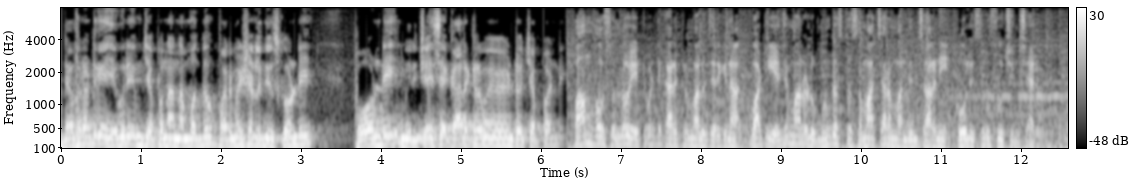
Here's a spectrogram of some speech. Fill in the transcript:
డెఫినెట్గా ఎవరేం చెప్పనా నమ్మొద్దు. పర్మిషన్లు తీసుకోండి. పోండి. మీరు చేసే కార్యక్రమం ఏమిటో చెప్పండి. ఫామ్ హౌసుల్లో ఎటువంటి కార్యక్రమాలు జరిగినా వాటి యజమానులు ముందస్తు సమాచారం అందించాలని పోలీసులు సూచించారు.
